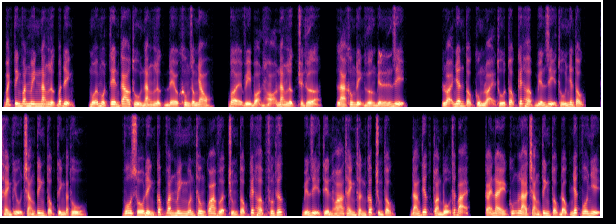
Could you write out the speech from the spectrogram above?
Bạch Tinh Văn Minh năng lực bất định, mỗi một tên cao thủ năng lực đều không giống nhau, bởi vì bọn họ năng lực truyền thừa là không định hướng biến đến gì. Loại nhân tộc cùng loại thú tộc kết hợp biến dị thú nhân tộc, thành tựu trắng tinh tộc tính đặc thù. Vô số đỉnh cấp văn minh muốn thông qua vượt chủng tộc kết hợp phương thức, biến dị tiến hóa thành thần cấp chủng tộc, đáng tiếc toàn bộ thất bại, cái này cũng là trắng tinh tộc độc nhất vô nhị.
